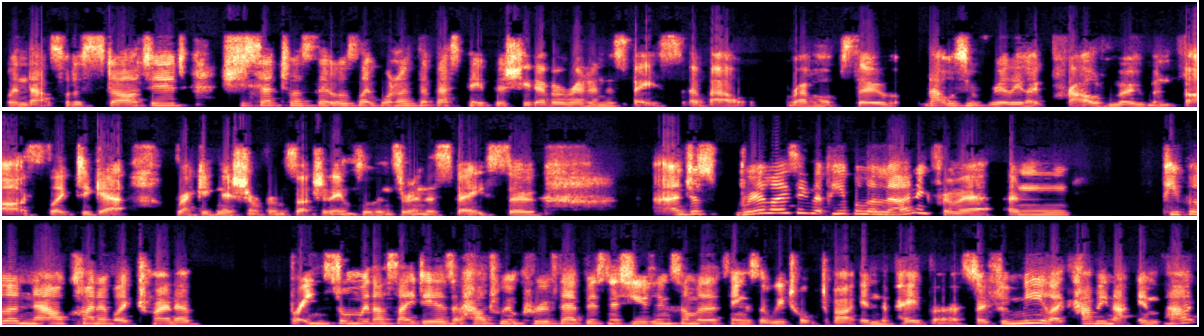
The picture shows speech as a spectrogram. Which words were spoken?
when that sort of started. She said to us that it was like one of the best papers she'd ever read in the space about RevOps. So that was a really like proud moment for us, like to get recognition from such an influencer in the space. So and just realizing that people are learning from it and people are now kind of like trying to brainstorm with us ideas of how to improve their business using some of the things that we talked about in the paper. So for me, like having that impact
